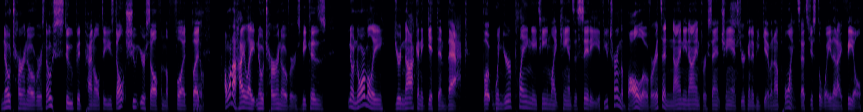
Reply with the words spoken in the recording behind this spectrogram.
no turnovers, no stupid penalties. Don't shoot yourself in the foot. But no. I want to highlight no turnovers because, you know, normally you're not going to get them back but when you're playing a team like Kansas City, if you turn the ball over, it's a 99% chance you're going to be giving up points. That's just the way that I feel.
